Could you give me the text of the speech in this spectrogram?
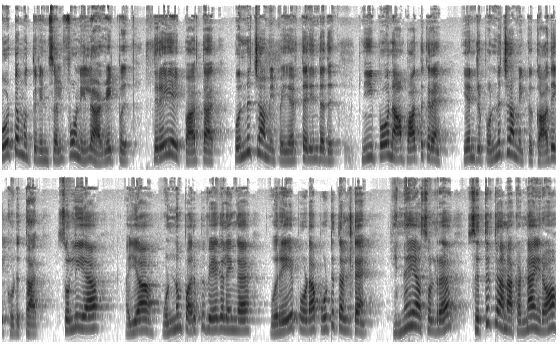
கோட்டமுத்துவின் செல்போனில் அழைப்பு. திரையை பார்த்தார். பொன்னுச்சாமி பெயர் தெரிந்தது. நீ போ நான் பார்த்துக்கிறேன் என்று பொன்னுச்சாமிக்கு காதை கொடுத்தார். சொல்லியா? ஐயா ஒன்றும் பருப்பு வேகலைங்க. ஒரே போடா போட்டு தள்ளிட்டேன். என்னையா சொல்கிற செத்துட்டானா கண்ணாயிரம்?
